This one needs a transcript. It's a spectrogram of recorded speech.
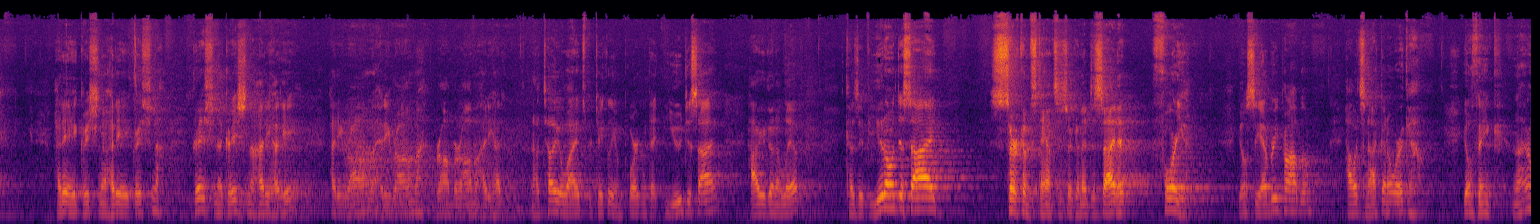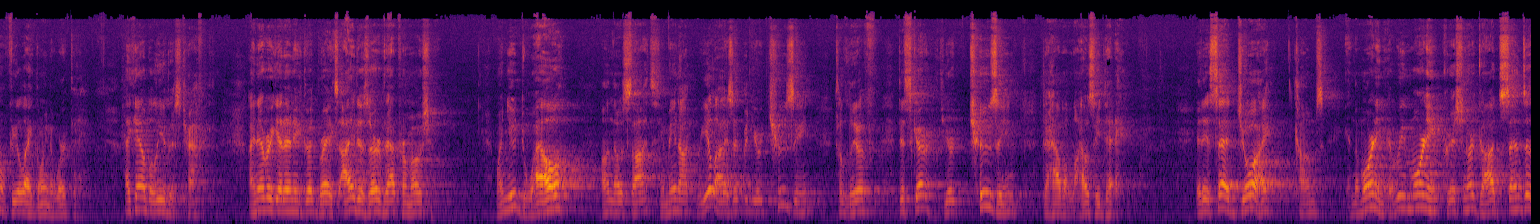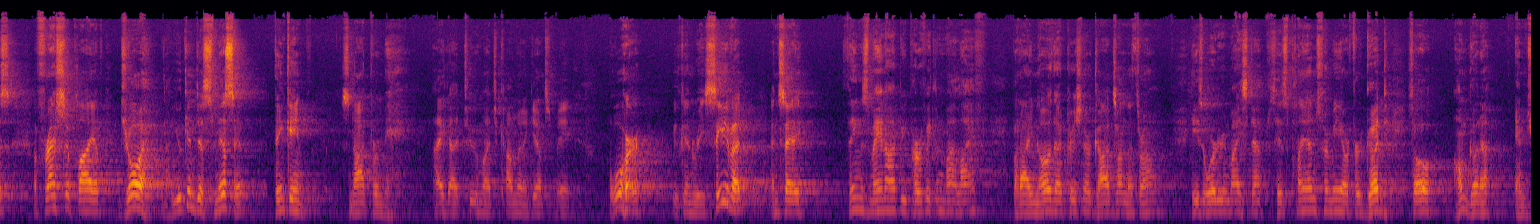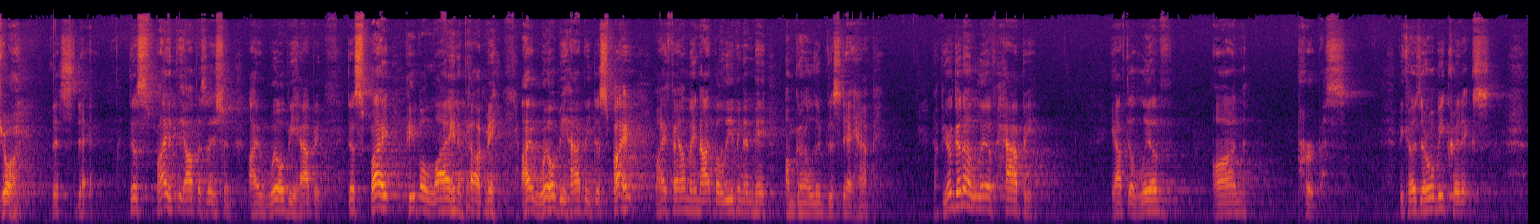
Hare Krishna, Hare Krishna, Krishna Krishna, Hare Hare, Hare Rama, Hare Rama, Rama Rama, Hare Hare. And I'll tell you why it's particularly important that you decide how you're going to live. Because if you don't decide, circumstances are going to decide it for you. You'll see every problem, how it's not going to work out. You'll think, I don't feel like going to work today. I can't believe this traffic. I never get any good breaks. I deserve that promotion. When you dwell on those thoughts, you may not realize it, but you're choosing to live discouraged. You're choosing to have a lousy day. It is said joy comes in the morning. Every morning, Krishna or God sends us a fresh supply of joy. Now, you can dismiss it thinking it's not for me. I got too much coming against me. Or you can receive it and say, Things may not be perfect in my life, but I know that Krishna, God's on the throne. He's ordering my steps. His plans for me are for good. So I'm going to enjoy this day. Despite the opposition, I will be happy. Despite people lying about me, I will be happy. Despite my family not believing in me, I'm going to live this day happy. Now, if you're going to live happy, you have to live on purpose. Because there will be critics,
